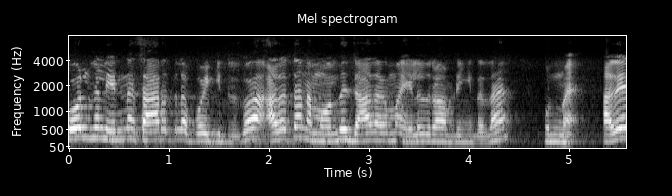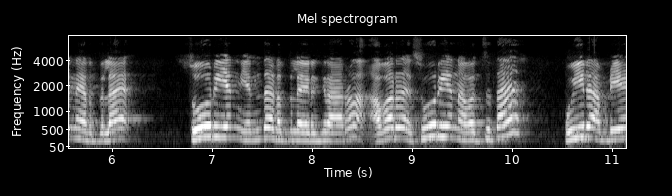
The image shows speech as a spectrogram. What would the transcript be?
கோள்கள் என்ன சாரத்தில் போய்கிட்டு இருக்கோ அதை தான் நம்ம வந்து ஜாதகமாக எழுதுகிறோம் அப்படிங்கிறது தான் உண்மை. அதே நேரத்தில் சூரியன் எந்த இடத்துல இருக்கிறாரோ அவரை சூரியனை வச்சு தான் உயிரை அப்படியே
